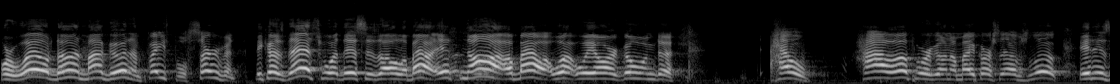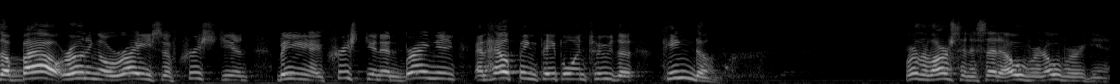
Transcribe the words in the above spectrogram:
or well done, my good and faithful servant. Because that's what this is all about. It's not about what we are going to, how how up we're going to make ourselves look. It is about running a race of Christian, being a Christian and bringing and helping people into the kingdom. Brother Larson has said it over and over again.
